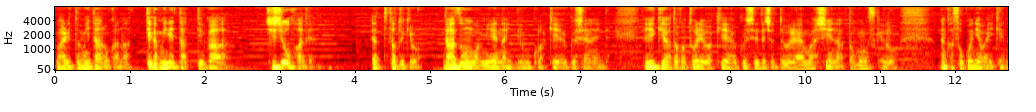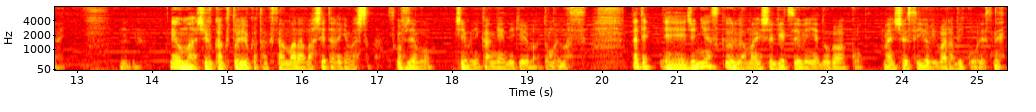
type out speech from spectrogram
割と見たのかな。っていうか見れたっていうか地上波でやってた時は。 DAZN は見れないんで僕は契約してないんで。でユキヤとかトリは契約しててちょっと羨ましいなと思うんですけどなんかそこにはいけない、うん、でもまあ収穫というかたくさん学ばせていただきました。少しでもチームに還元できればと思います。さて、えージュニアスクールは毎週月曜日に江戸川校毎週水曜日蕨校ですね。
